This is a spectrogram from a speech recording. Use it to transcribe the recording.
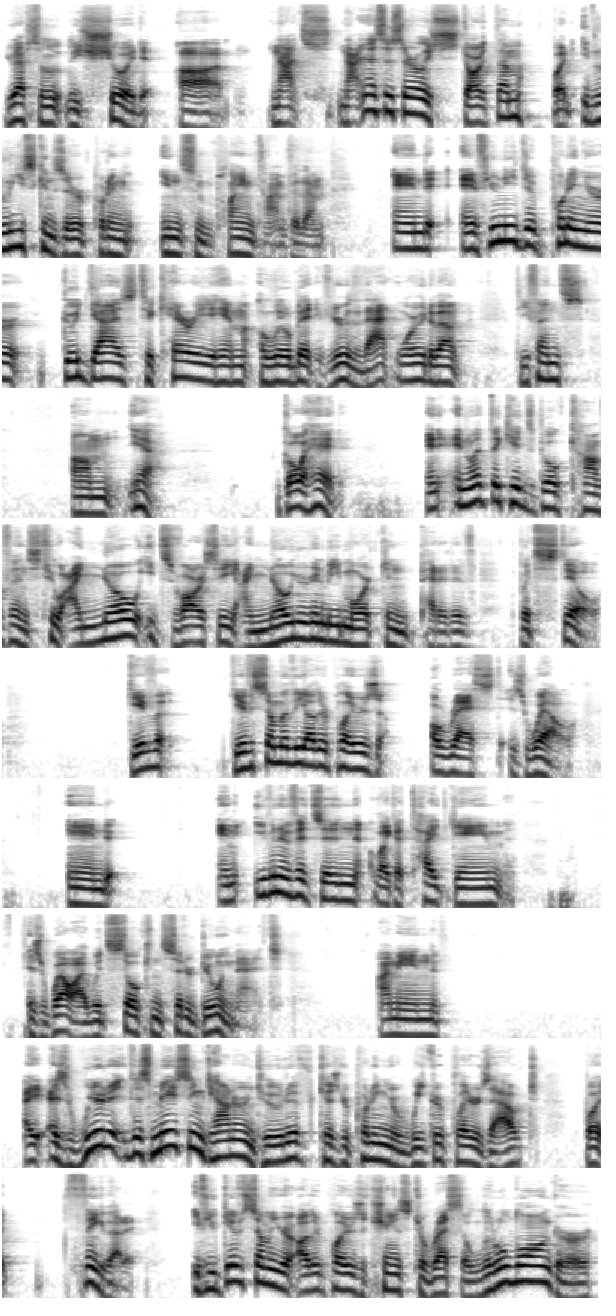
You absolutely should uh, not not necessarily start them, but at least consider putting in some playing time for them. And if you need to put in your good guys to carry him a little bit, if you're that worried about defense, um, yeah, go ahead. And, and let the kids build confidence too. I know it's varsity. I know you're going to be more competitive, but still, give give some of the other players a rest as well. And and even if it's in like a tight game as well, I would still consider doing that. I mean, I, as weird this may seem counterintuitive because you're putting your weaker players out, but think about it. If you give some of your other players a chance to rest a little longer,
